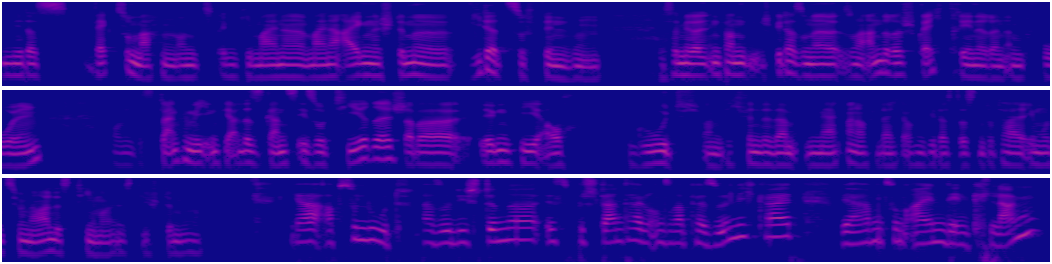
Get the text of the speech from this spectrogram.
mir das wegzumachen und irgendwie meine, meine eigene Stimme wiederzufinden. Das hat mir dann irgendwann später so eine, so eine andere Sprechtrainerin empfohlen. Und es klang für mich irgendwie alles ganz esoterisch, aber irgendwie auch gut. Und ich finde, da merkt man auch vielleicht auch irgendwie, dass das ein total emotionales Thema ist, die Stimme. Ja, absolut. Also die Stimme ist Bestandteil unserer Persönlichkeit. Wir haben zum einen den Klang,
